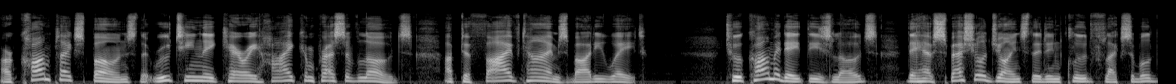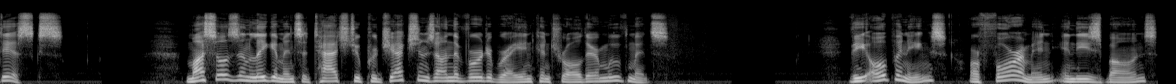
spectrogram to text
are complex bones that routinely carry high compressive loads, up to five times body weight. To accommodate these loads, they have special joints that include flexible discs. Muscles and ligaments attach to projections on the vertebrae and control their movements. The openings, or foramen, in these bones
